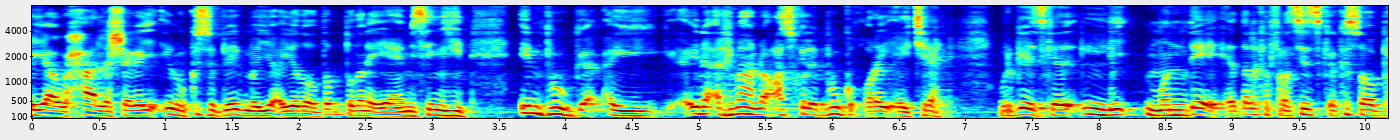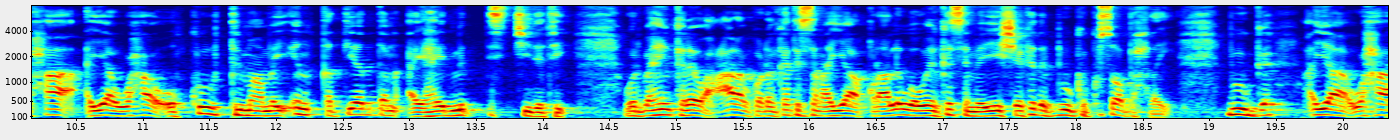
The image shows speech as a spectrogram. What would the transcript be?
ayaa waxaa la sheegay inuu ku soo beegmayo iyadoo dad badan ay aaminsan yihiin in buugga ay in arrimaha noocaas kale buugga qoray ay jiraan. Wargeyska li monde ee dalka faransiiska ka soo baxa ayaa waxa uu ku tilmaamay in qadiyadan ay ahayd mid isjiidatay warbaahin kale oo caalamka o ka tirsan ayaa qoraallo waaweyn ka sameeyey sheekada buugga ku soo baxday. Buugga ayaa waxa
